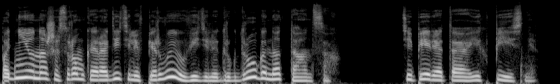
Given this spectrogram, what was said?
Под нее наши с Ромкой родители впервые увидели друг друга на танцах. Теперь это их песня.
